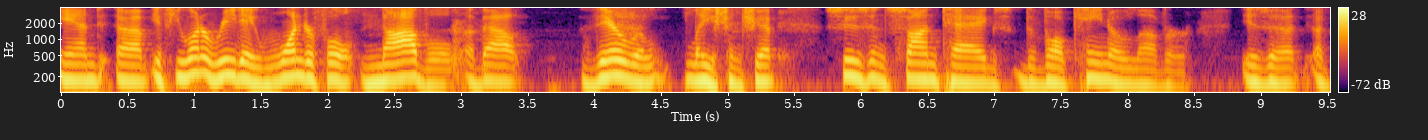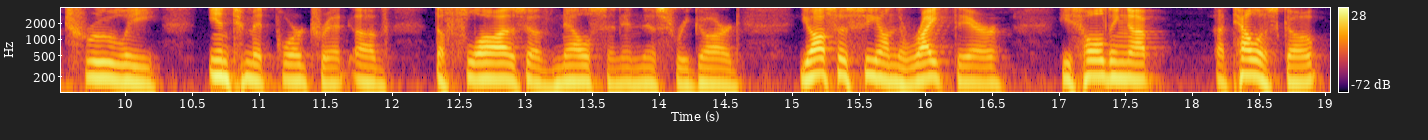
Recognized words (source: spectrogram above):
And uh, if you want to read a wonderful novel about their relationship, Susan Sontag's The Volcano Lover is a, a truly intimate portrait of the flaws of Nelson in this regard. You also see on the right there, he's holding up a telescope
